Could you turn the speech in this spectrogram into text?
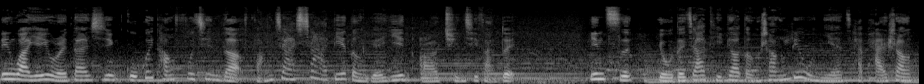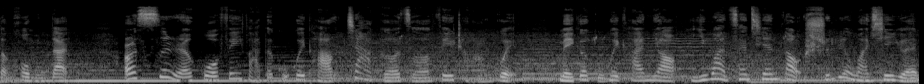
另外，也有人担心骨灰堂附近的房价下跌等原因而群起反对。因此，有的家庭要等上六年才排上等候名单，而私人或非法的骨灰堂价格则非常昂贵，每个骨灰龛要一万三千到十六万新元，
